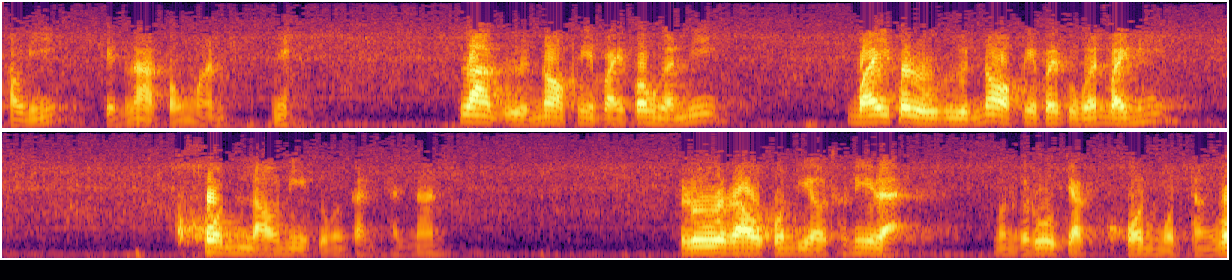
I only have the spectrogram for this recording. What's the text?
เท่านี้เป็นรากของมันนี่รากอื่นนอกนี่ไปก็เหมือนนี้ใบประดู่อื่นนอกนี่ไปก็เหมือนใบนี้ คนเรานี่คือเหมือนกันฉันนั้น รู้เราคนเดียวเท่านี้แหละ มันก็รู้จากคนหมดทั้งโล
